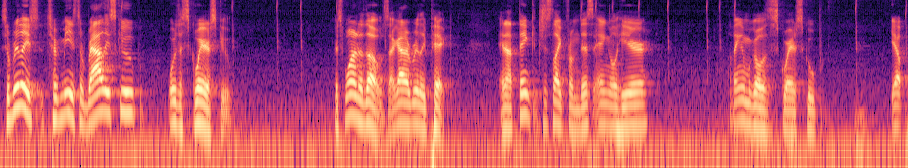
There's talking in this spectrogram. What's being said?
So really, to me, it's the rally scoop or the square scoop. It's one of those. I got to really pick. And I think just like from this angle here, I think I'm to go with square scoop. Yep.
